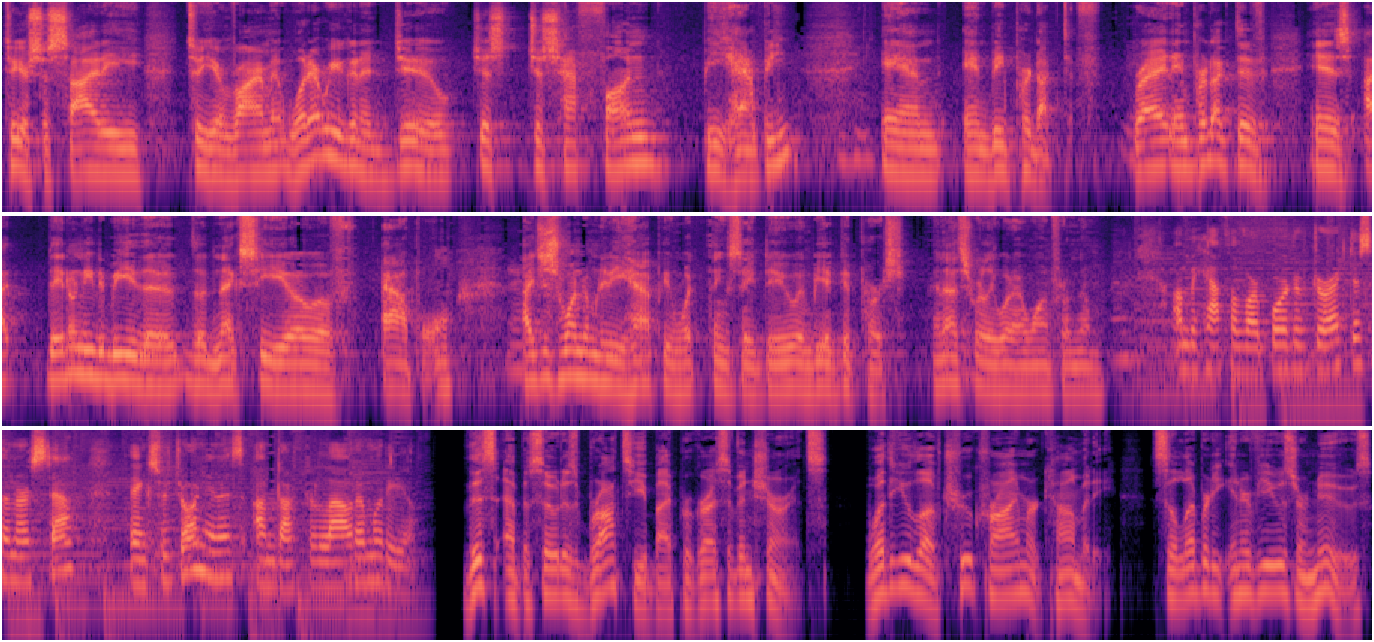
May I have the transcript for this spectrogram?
to your society, to your environment. Whatever you're going to do, just just have fun, be happy, and and be productive. Right? And productive is I, they don't need to be the the next CEO of Apple. I just want them to be happy in what things they do and be a good person. And that's really what I want from them. On behalf of our board of directors and our staff, thanks for joining us. I'm Dr. Laura Murillo. This episode is brought to you by Progressive Insurance. Whether you love true crime or comedy, celebrity interviews or news,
